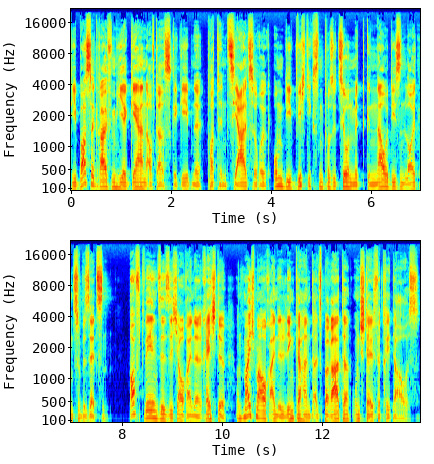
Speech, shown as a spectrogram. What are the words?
Die Bosse greifen hier gern auf das gegebene Potenzial zurück, um die wichtigsten Positionen mit genau diesen Leuten zu besetzen. Oft wählen sie sich auch eine rechte und manchmal auch eine linke Hand als Berater und Stellvertreter aus.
